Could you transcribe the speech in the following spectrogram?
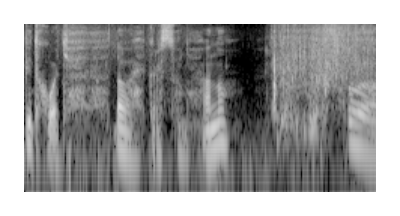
Підходь. Давай, красуня. А ну. О.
